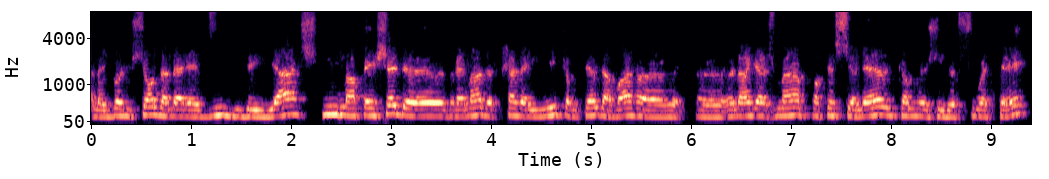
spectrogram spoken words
à l'évolution de la maladie du VIH qui m'empêchait de vraiment de travailler comme tel, d'avoir un, un, engagement professionnel comme je le souhaitais.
